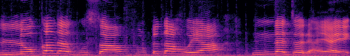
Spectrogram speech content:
ਲੋਕਾਂ ਦਾ ਗੁੱਸਾ ਫੁੱਟਦਾ ਹੋਇਆ ਨਜ਼ਰ ਆਇਆ ਹੈ।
